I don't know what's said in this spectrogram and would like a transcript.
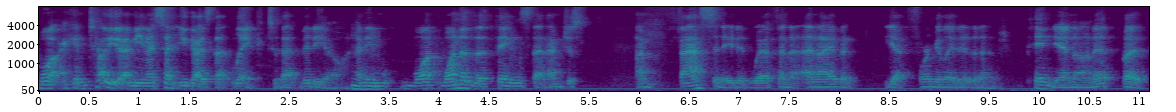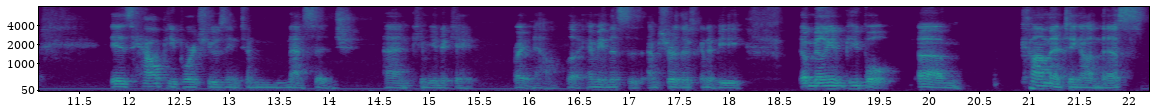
Well, I can tell you. I mean, I sent you guys that link to that video. I mean, mm-hmm. one one of the things that I'm just I'm fascinated with, and and I haven't yet formulated an opinion on it, but is how people are choosing to message and communicate right now. Look, I mean, this is I'm sure there's going to be a million people um, commenting on this,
